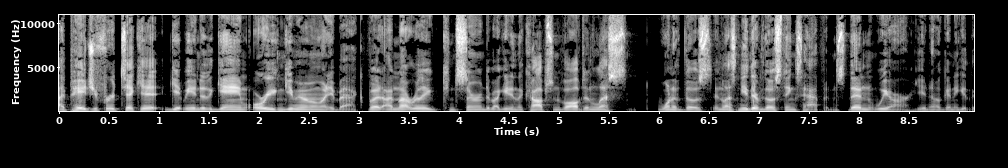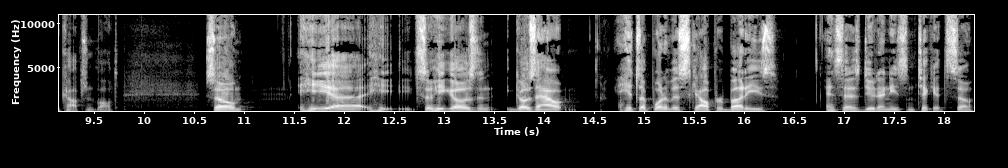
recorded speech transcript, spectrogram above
I paid you for a ticket, get me into the game, or you can give me my money back. But I'm not really concerned about getting the cops involved unless one of those, unless neither of those things happens. Then we are, you know, to get the cops involved. So he uh he so he goes and goes out, hits up one of his scalper buddies, and says, "Dude, I need some tickets." So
